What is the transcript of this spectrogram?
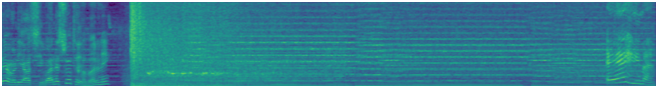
અરે વળી આ શિવાને શું થયું? ખબર નહીં? એ હી મેન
